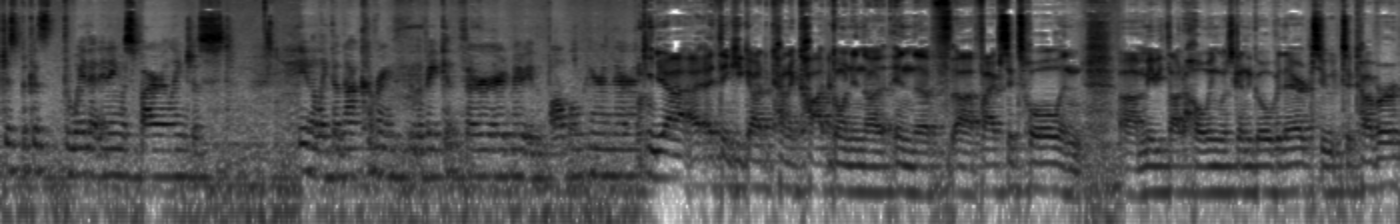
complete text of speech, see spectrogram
just because the way that inning was spiraling, just you know, like the not covering the vacant third, maybe the bobble here and there. Yeah, I, I think he got kind of caught going in the in the uh, five six hole, and uh, maybe thought Hoeing was going to go over there to to cover,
